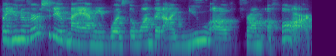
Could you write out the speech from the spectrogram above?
But University of Miami was the one that I knew of from afar.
